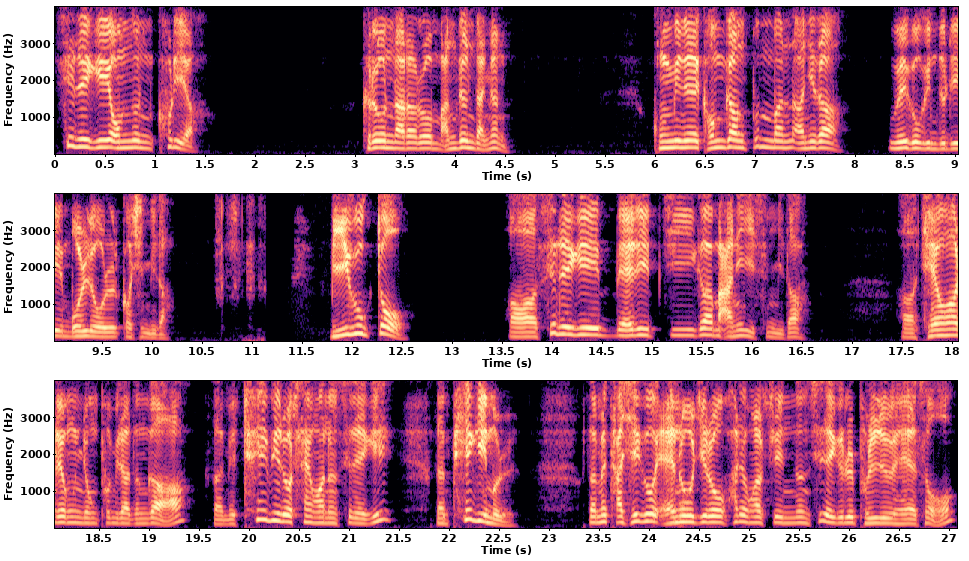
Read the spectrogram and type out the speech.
쓰레기 없는 코리아, 그런 나라로 만든다면 국민의 건강뿐만 아니라 외국인들이 몰려올 것입니다. 미국도 어, 쓰레기 매립지가 많이 있습니다. 어, 재활용 용품이라든가 그다음에 퇴비로 사용하는 쓰레기, 그다음 폐기물, 그다음에 다시 그 에너지로 활용할 수 있는 쓰레기를 분류해서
